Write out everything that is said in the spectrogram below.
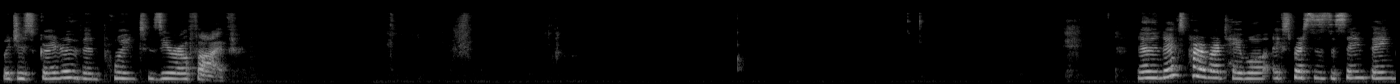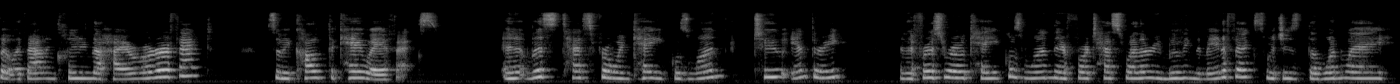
which is greater than 0.05. Now the next part of our table expresses the same thing but without including the higher order effect, so we call it the k-way effects. And it lists tests for when k equals 1, 2, and 3, In the first row, k equals 1, therefore test whether removing the main effects, which is the one-way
